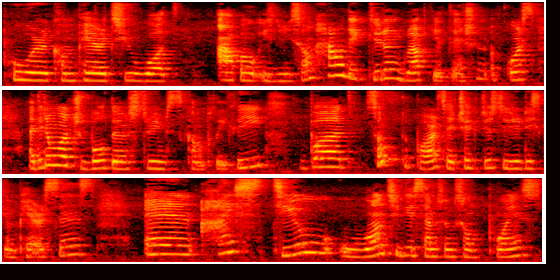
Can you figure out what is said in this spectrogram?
poor compared to what apple is doing. Somehow they couldn't grab the attention. Of course i didn't watch both their streams completely but some of the parts I checked just to do these comparisons and I still want to give Samsung some points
